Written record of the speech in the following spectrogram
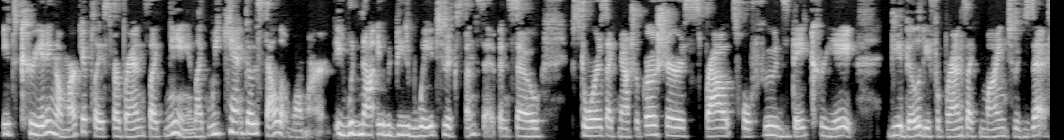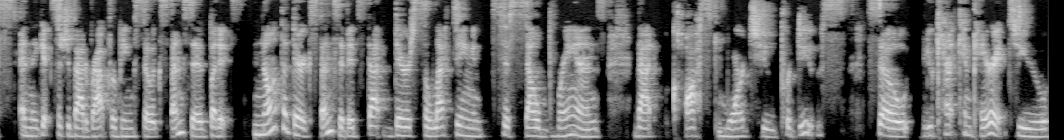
it's creating a marketplace for brands like me. Like we can't go sell at Walmart. It would not, it would be way too expensive. And so stores like Natural Grocers, Sprouts, Whole Foods, they create the ability for brands like mine to exist. And they get such a bad rap for being so expensive, but it's not that they're expensive, it's that they're selecting to sell brands that cost more to produce. So you can't compare it to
